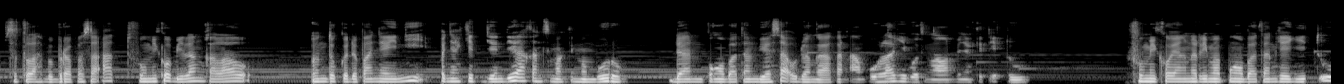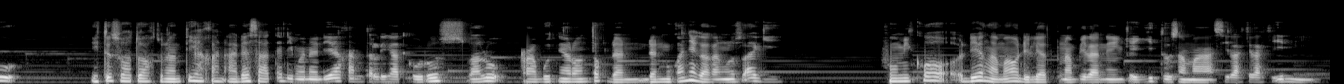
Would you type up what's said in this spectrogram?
Setelah beberapa saat, Fumiko bilang kalau untuk ke depannya ini penyakit Jen dia akan semakin memburuk dan pengobatan biasa udah nggak akan ampuh lagi buat ngelawan penyakit itu. Fumiko yang nerima pengobatan kayak gitu, itu suatu waktu nanti akan ada saatnya di mana dia akan terlihat kurus, lalu rambutnya rontok dan dan mukanya gak akan mulus lagi. Fumiko dia nggak mau dilihat penampilannya yang kayak gitu sama si laki-laki ini.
